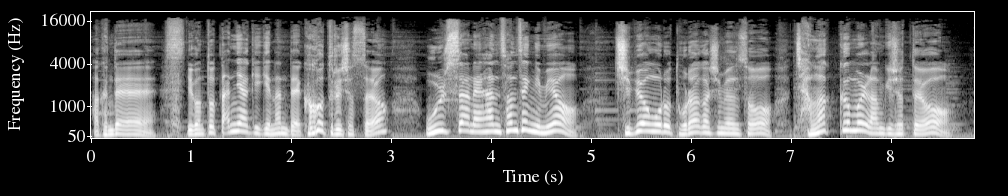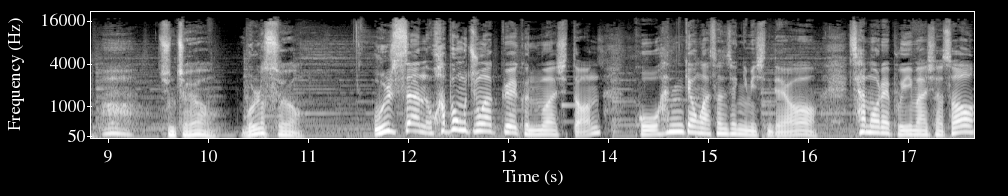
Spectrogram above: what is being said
아 근데 이건 또 딴 이야기긴 한데 그거 들으셨어요? 울산의 한 선생님이요. 지병으로 돌아가시면서 장학금을 남기셨대요. 허, 진짜요? 몰랐어요. 울산 화봉중학교에 근무하시던 고 한경화 선생님이신데요. 3월에 부임하셔서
